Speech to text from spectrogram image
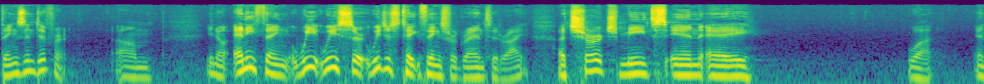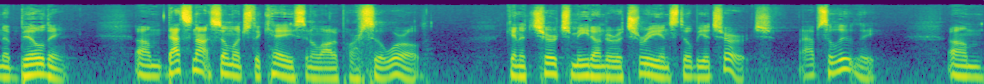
things indifferent. Um, you know, anything, we, we, we just take things for granted, right? A church meets in a, what? In a building. Um, that's not so much the case in a lot of parts of the world. Can a church meet under a tree and still be a church? Absolutely. Um,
